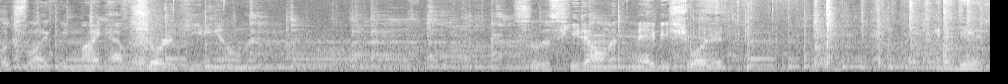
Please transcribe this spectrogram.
looks like we might have a shorted heating element. So this heat element may be shorted. i'm gonna do is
